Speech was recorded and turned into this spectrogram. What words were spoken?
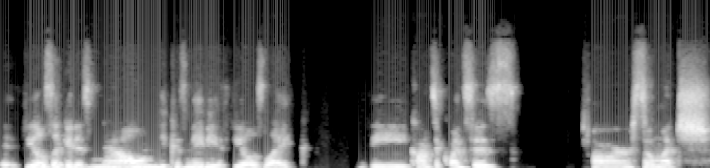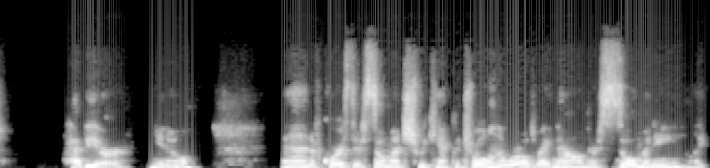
it feels like it is now because maybe it feels like the consequences are so much heavier, you know? And of course, there's so much we can't control in the world right now. And there's so many, like,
